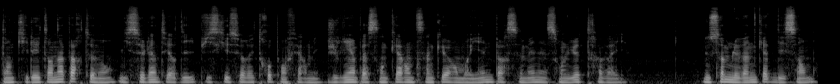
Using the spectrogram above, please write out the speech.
Tant qu'il est en appartement, il se l'interdit puisqu'il serait trop enfermé, Julien passant 45 heures en moyenne par semaine à son lieu de travail. Nous sommes le 24 décembre,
